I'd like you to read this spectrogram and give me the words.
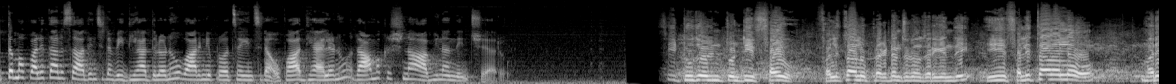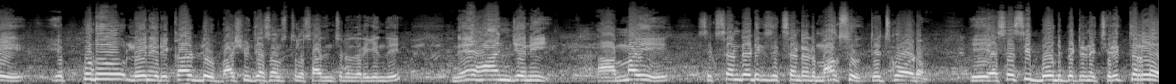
ఉత్తమ ఫలితాలు సాధించిన విద్యార్థులను వారిని ప్రోత్సహించిన ఉపాధ్యాయులను రామకృష్ణ అభినందించారు. ఫలితాలు ప్రకటించడం జరిగింది. ఈ ఫలితాలలో మరి ఎప్పుడూ లేని రికార్డు భాష విద్యా సంస్థలు సాధించడం జరిగింది. నేహాంజని ఆ అమ్మాయి సిక్స్ హండ్రెడ్కి సిక్స్ హండ్రెడ్ మార్క్స్ తెచ్చుకోవడం. ఈ ఎస్ఎస్సి బోర్డు పెట్టిన చరిత్రలో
